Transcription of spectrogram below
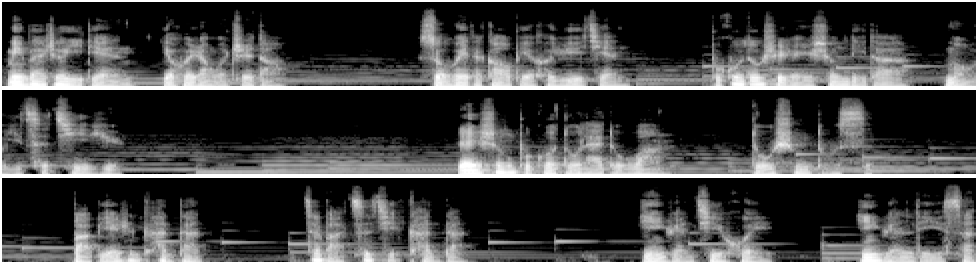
明白这一点，也会让我知道，所谓的告别和遇见，不过都是人生里的某一次际遇。人生不过独来独往，独生独死。把别人看淡，再把自己看淡。因缘际会，因缘离散。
